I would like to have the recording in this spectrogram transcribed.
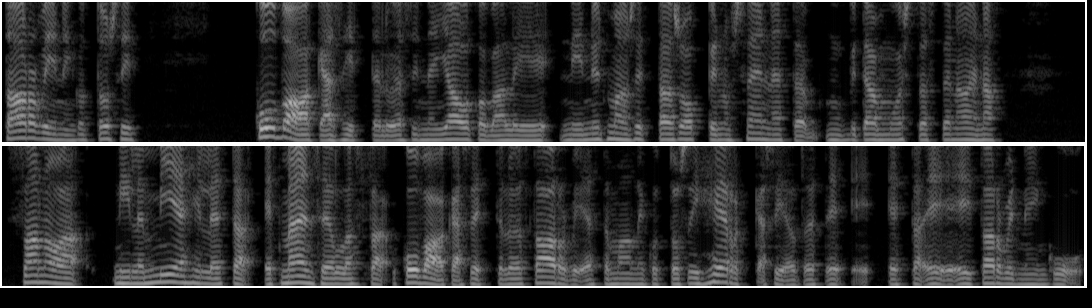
tarvii niin kuin tosi kovaa käsittelyä sinne jalkoväliin, niin nyt mä oon sitten taas oppinut sen, että mun pitää muistaa sitten aina sanoa niille miehille, että, että mä en sellaista kovaa käsittelyä tarvi, että mä oon niin kuin tosi herkkä sieltä, että, että ei, ei tarvi niin kuin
